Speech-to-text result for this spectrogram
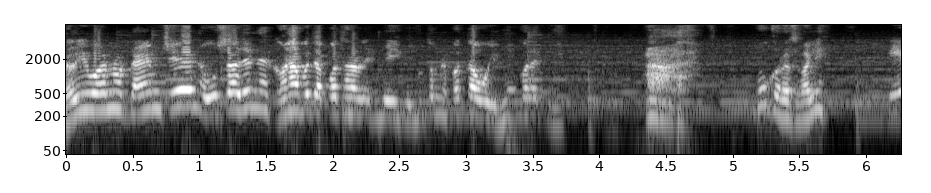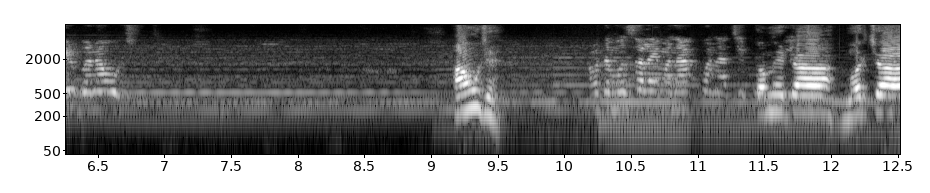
રવિવારનો ટાઈમ છે ને ઉષા છે ને ઘણા બધા પથરા લઈને બેસી હું તમને બતાવું હું કરે નહીં આહ, શું કરે છે વાલી? ભેળ બનાવું છું. આ શું છે? આ બધા નાખવાના છે. ટમેટા મરચા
